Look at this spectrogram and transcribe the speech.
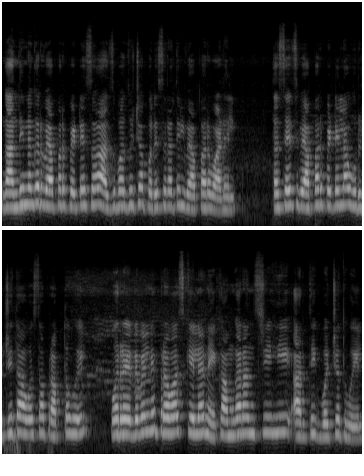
गांधीनगर व्यापारपेठेसह आजूबाजूच्या परिसरातील व्यापार वाढेल. तसेच व्यापारपेठेला ऊर्जित अवस्था प्राप्त होईल व रेल्वेने प्रवास केल्याने कामगारांचीही आर्थिक बचत होईल.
